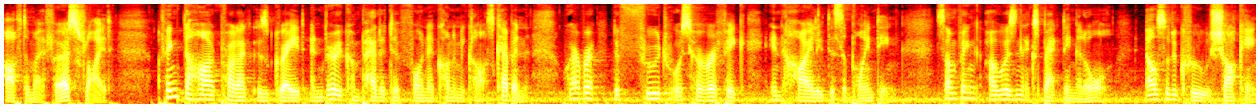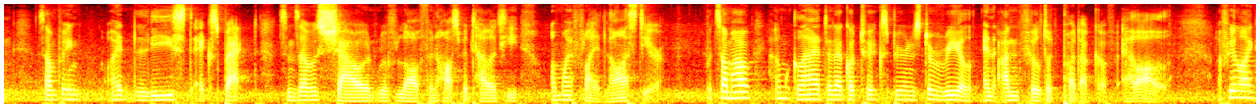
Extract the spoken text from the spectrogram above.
after my first flight. I think the hard product is great and very competitive for an economy class cabin. However, the food was horrific and highly disappointing. Something I wasn't expecting at all. Also the crew was shocking, something I'd least expect since I was showered with love and hospitality on my flight last year. But somehow I'm glad that I got to experience the real and unfiltered product of El Al. I feel like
